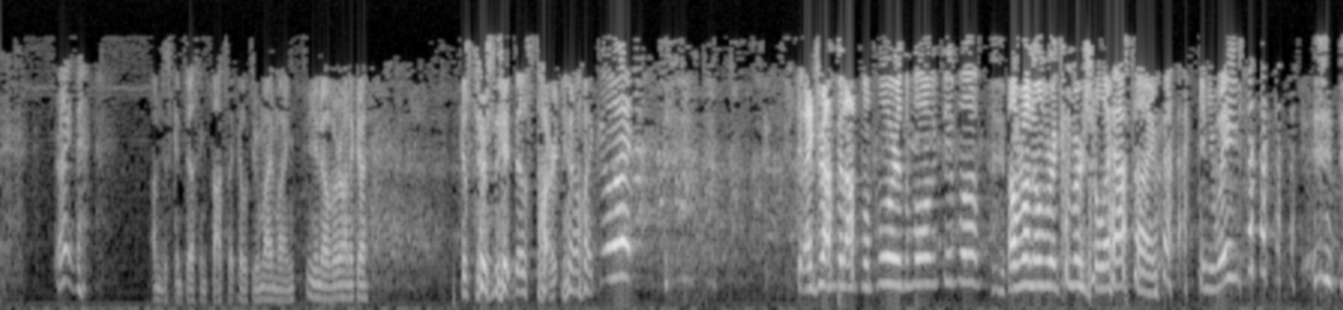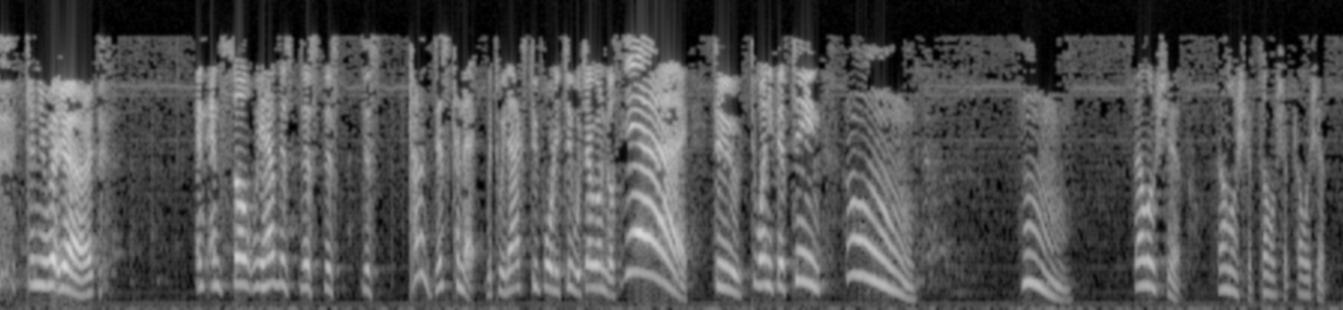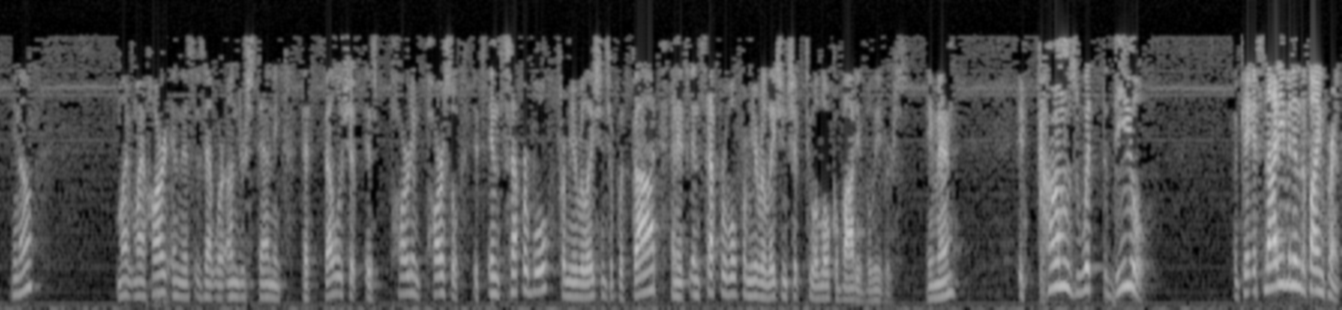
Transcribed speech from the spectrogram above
Right? I'm just confessing thoughts that go through my mind, you know, Veronica. Because Thursday it does start. You know, I'm like, what? Can I drop it off before the ball tip up? I'll run over a commercial at halftime. Can you wait? Can you wait? Yeah. Right? And and so we have this this this this kind of disconnect between Acts 2:42, which everyone goes, "Yay!" to 2015, hmm, hmm, fellowship, fellowship, fellowship, fellowship. You know, my my heart in this is that we're understanding that fellowship is part and parcel. It's inseparable from your relationship with God, and it's inseparable from your relationship to a local body of believers. Amen. It comes with the deal. Okay, it's not even in the fine print.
